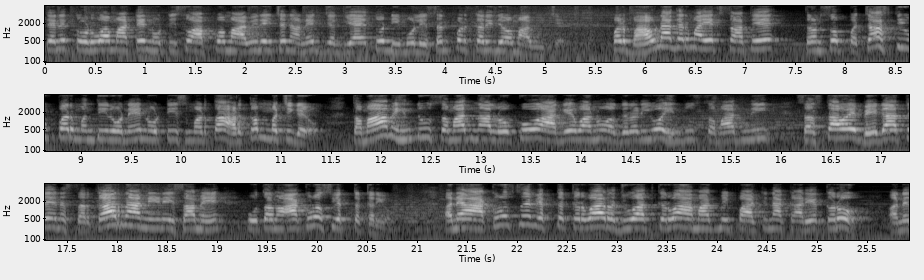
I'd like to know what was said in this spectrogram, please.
તેને તોડવા માટે નોટિસો આપવામાં આવી રહી છે અને અનેક જગ્યાએ તો ડિમોલેશન પણ કરી દેવામાં આવ્યું છે. પણ ભાવનગરમાં એક સાથે ત્રણસો પચાસથી ઉપર મંદિરોને નોટિસ મળતા હડકંપ મચી ગયો. તમામ હિન્દુ સમાજના લોકો, આગેવાનો, અગ્રણીઓ હિન્દુ સમાજની સંસ્થાઓએ ભેગા થઈ અને સરકારના નિર્ણય સામે પોતાનો આક્રોશ વ્યક્ત કર્યો. અને આ આક્રોશને વ્યક્ત કરવા, રજૂઆત કરવા આમ આદમી પાર્ટીના કાર્યકરો અને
